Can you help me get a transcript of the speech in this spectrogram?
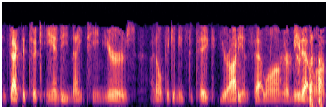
In fact, it took Andy 19 years. I don't think it needs to take your audience that long or me that long.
